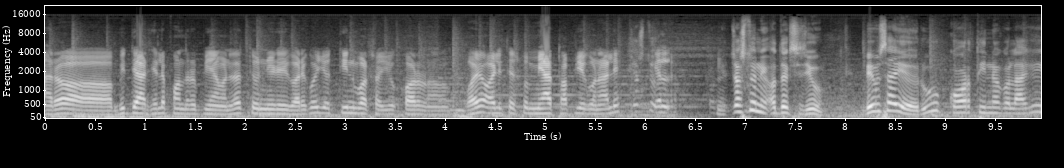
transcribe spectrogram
र विद्यार्थीलाई पन्ध्र रुपियाँ भनेर त्यो निर्णय गरेको। यो तिन वर्ष यो कर भयो। अहिले त्यसको म्याद थपिएको हुनाले जस्तो नि अध्यक्षज्यू व्यवसायीहरू कर तिर्नको लागि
